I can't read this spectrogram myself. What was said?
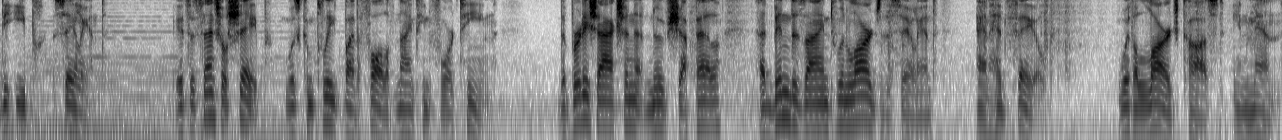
the Ypres salient. Its essential shape was complete by the fall of 1914. The British action at Neuve Chapelle had been designed to enlarge the salient and had failed, with a large cost in men.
